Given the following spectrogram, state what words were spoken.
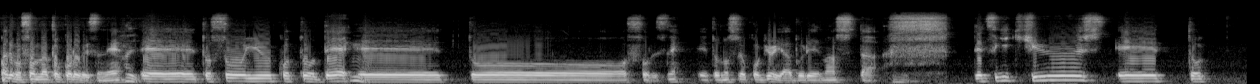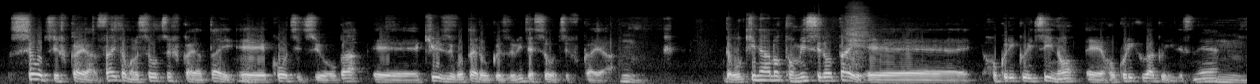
まあでもそんなところですね、はい。えっ、とそういうことで、うん。えっ、とそうですね。えっ、と能代工業敗れました、で次九えっ、と庄司深谷埼玉の庄司深谷対、えー高知中央が、えー、95対62で庄司深谷うん。で沖縄の富城対、えー北陸1位の、えー北陸学院ですね、うん。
